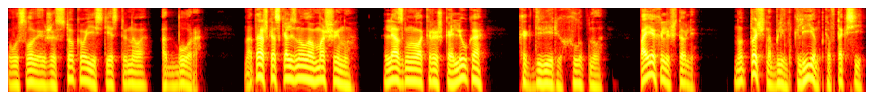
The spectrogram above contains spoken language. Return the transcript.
в условиях жестокого естественного отбора. Наташка скользнула в машину, лязгнула крышка люка, как дверью хлопнула. «Поехали, что ли?» «Ну точно, блин, клиентка в такси».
